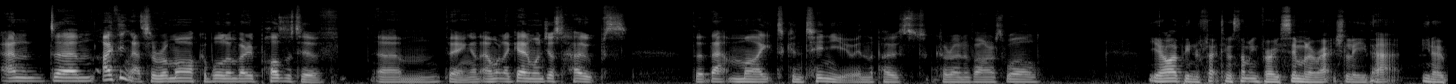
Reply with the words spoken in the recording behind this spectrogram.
and um, I think that's a remarkable and very positive um, thing. And, and, again, one just hopes that that might continue in the post coronavirus world. Yeah, I've been reflecting on something very similar actually. That you know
